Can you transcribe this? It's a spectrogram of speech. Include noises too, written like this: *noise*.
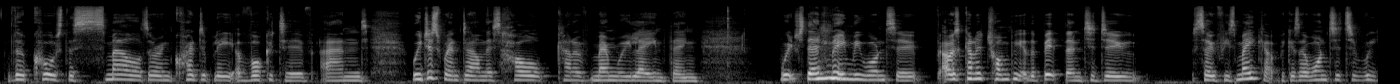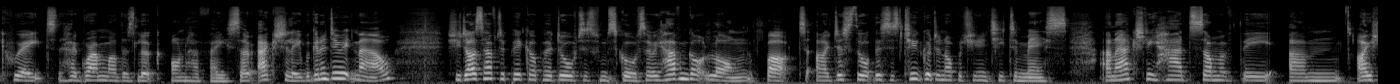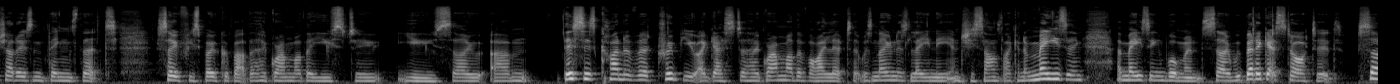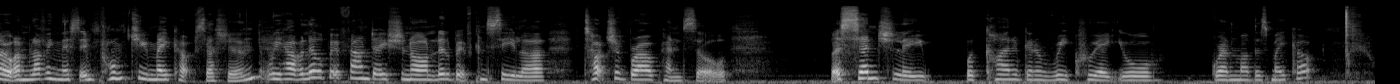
the, of course the smells are incredibly evocative and we just went down this whole kind of memory lane thing which then *laughs* made me want to i was kind of chomping at the bit then to do sophie's makeup because i wanted to recreate her grandmother's look on her face. So actually we're going to do it now. She does have to pick up her daughters from school so we haven't got long but i just thought this is too good an opportunity to miss. And i actually had some of the um, eyeshadows and things that sophie spoke about that her grandmother used to use. So um, this is kind of a tribute, I guess, to her grandmother Violet that was known as Lainey, and she sounds like an amazing, amazing woman. So we better get started. So I'm loving this impromptu makeup session. We have a little bit of foundation on, a little bit of concealer, touch of brow pencil, but essentially we're kind of going to recreate your grandmother's makeup.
